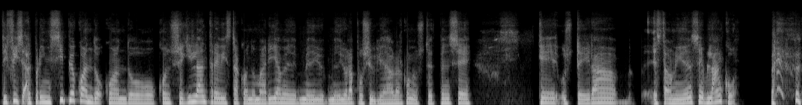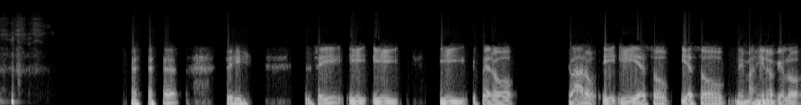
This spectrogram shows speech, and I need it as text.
difícil. Al principio, cuando, cuando conseguí la entrevista, cuando María me, dio, la posibilidad de hablar con usted, pensé que usted era estadounidense blanco. sí, sí, y, y, y, pero Claro, y, y eso y eso me imagino que lo,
